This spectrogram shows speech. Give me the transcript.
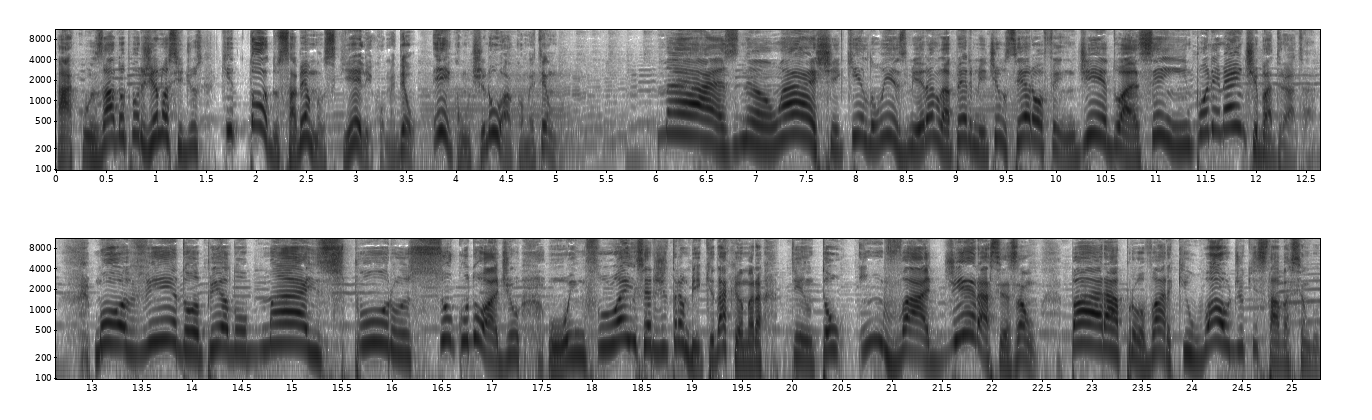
acusado por genocídios que todos sabemos que ele cometeu e continua cometendo. Mas não ache que Luiz Miranda permitiu ser ofendido assim impunemente, patriota. Movido pelo mais puro suco do ódio, o influencer de Trambique da Câmara tentou invadir a sessão para provar que o áudio que estava sendo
